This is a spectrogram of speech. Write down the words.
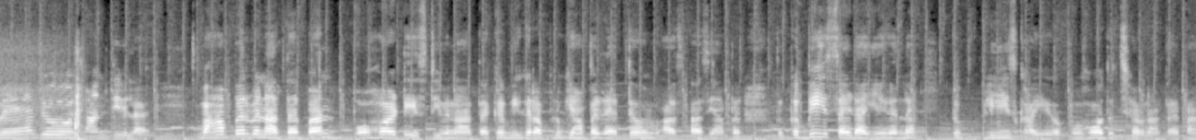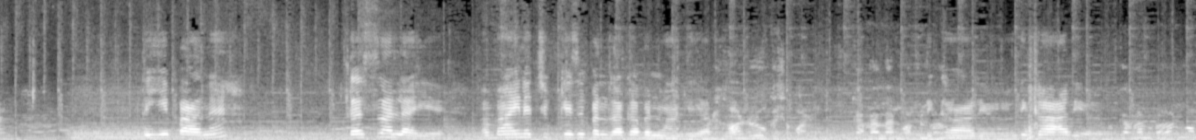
में है, जो शांति विला है। वहाँ पर बनाता है पान, बहुत टेस्टी बनाता है। कभी अगर आप लोग यहाँ पर रहते हो, आसपास यहाँ पर तो कभी इस साइड आइएगा ना तो प्लीज़ खाइएगा। बहुत अच्छा बनाता है पान। तो ये पान है, दस वाला है ये। और भाई ने चुपके से पंद्रह का बनवा लिया दिखा रही हूँ दिखा रही हूँ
